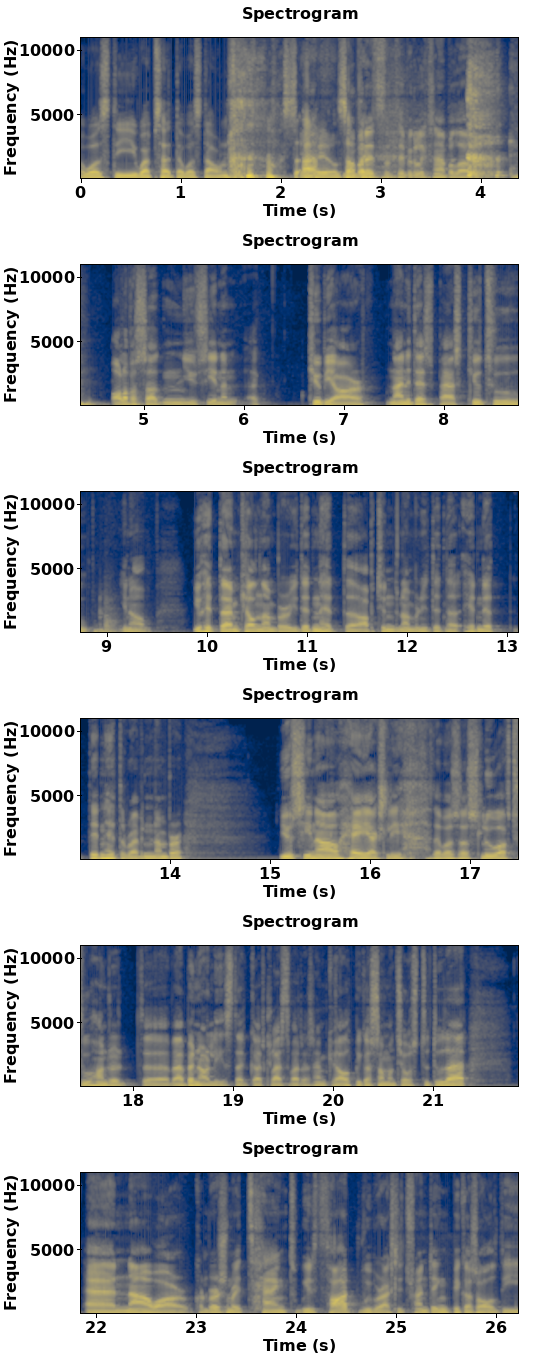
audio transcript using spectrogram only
It was the website that was down. So, don't know, no, but it's a typical example of all of a sudden you see an, a QBR, 90 days pass, Q2, you know, you hit the MQL number, you didn't hit the opportunity number, you didn't hit, it, didn't hit the revenue number. You see now, hey, actually, there was a slew of 200 uh, webinar leads that got classified as MQL because someone chose to do that. And now our conversion rate tanked. We thought we were actually trending because all the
